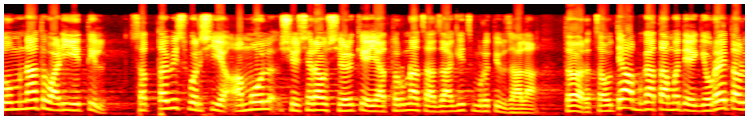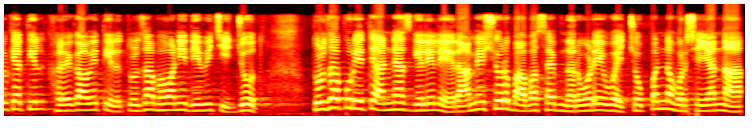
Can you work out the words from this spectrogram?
सोमनाथवाडी येथील सत्तावीस वर्षीय अमोल शेषराव शेळके या तरुणाचा जागीच मृत्यू झाला. तर चौथ्या अपघातामध्ये गेवराई तालुक्यातील खळेगाव येथील तुळजाभवानी देवीची ज्योत. तुळजापूर येथे आणण्यास गेलेले रामेश्वर बाबासाहेब नरवडे वय चोपन्न वर्षे यांना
